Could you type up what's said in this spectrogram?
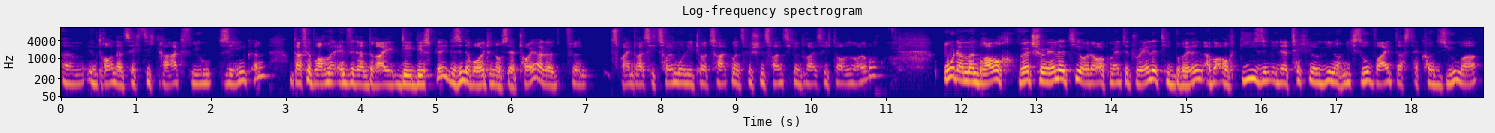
ähm, im 360-Grad-View sehen können. Und dafür braucht man entweder ein 3D-Display, die sind aber heute noch sehr teuer. Für ein 32 Zoll Monitor zahlt man zwischen 20 und 30.000 Euro. Oder man braucht Virtual Reality oder Augmented Reality Brillen, aber auch die sind in der Technologie noch nicht so weit, dass der Consumer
